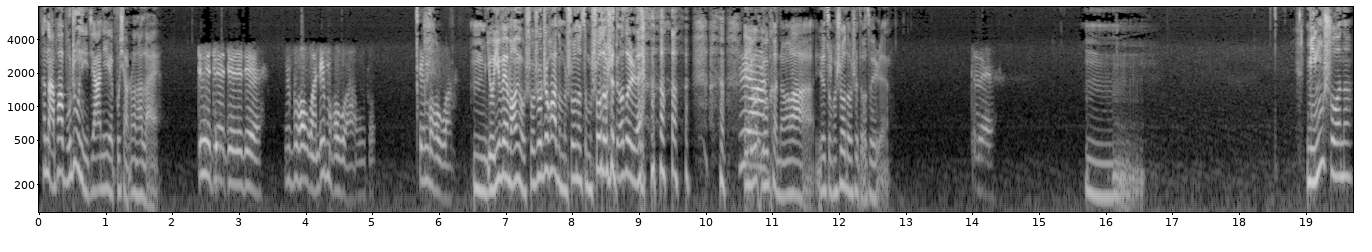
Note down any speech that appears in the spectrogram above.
他哪怕不住你家，你也不想让他来。对对对对对，你不好管，真不好管，我说，真不好管。嗯，有一位网友说说这话怎么说呢？怎么说都是得罪人，有有可能啊，也怎么说都是得罪人。对。嗯，明说呢？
